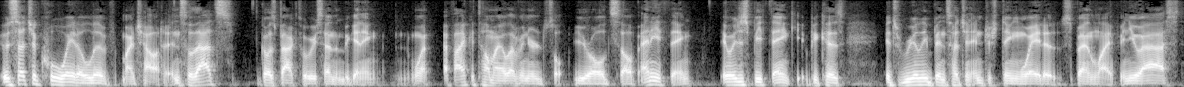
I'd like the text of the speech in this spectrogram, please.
it was such a cool way to live my childhood. And so that's goes back to what we said in the beginning. What, if I could tell my 11 year, year old self anything, it would just be thank you because it's really been such an interesting way to spend life. And you asked,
